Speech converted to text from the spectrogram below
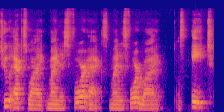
2xy minus 4x minus 4y plus 8.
